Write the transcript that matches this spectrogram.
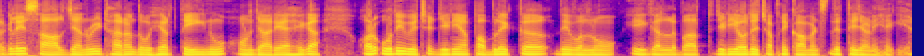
ਅਗਲੇ ਸਾਲ ਜਨਵਰੀ 18 2023 ਨੂੰ ਆਉਣ ਜਾ ਰਿਹਾ ਹੈਗਾ, ਔਰ ਉਹਦੇ ਵਿੱਚ ਜਿਹੜੀਆਂ ਪਬਲਿਕ ਦੇ ਵੱਲੋਂ ਇਹ ਗੱਲਬਾਤ ਜਿਹੜੀ ਆ, ਉਹਦੇ ਚ ਆਪਣੇ ਕਮੈਂਟਸ ਦਿੱਤੇ ਜਾਣੇ ਹੈਗੇ ਆ।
